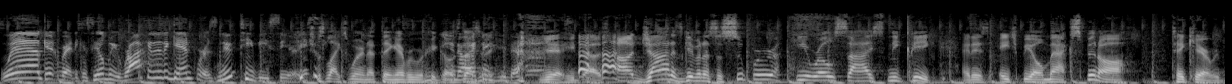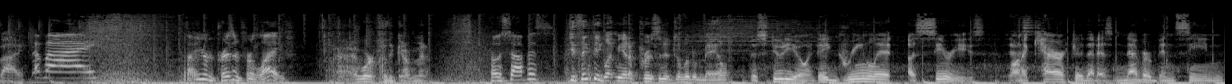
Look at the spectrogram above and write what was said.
Well, get ready because he'll be rocking it again for his new TV series. He just likes wearing that thing everywhere he goes, You know, doesn't think he does. Yeah, he does. Uh, John has given us a superhero-sized sneak peek at his HBO Max spinoff. Take care, everybody. Bye bye. I thought you were in prison for life. I work for the government. Post office? You think they'd let me out of prison to deliver mail? The studio, they greenlit a series on a character that has never been seen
